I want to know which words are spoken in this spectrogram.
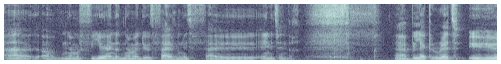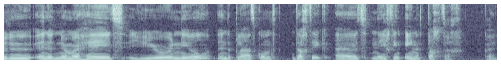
A, nummer 4 en dat nummer duurt 5 minuten 5, 21. Ja, Black Red Uhuru en het nummer heet Jornil en de plaat komt dacht ik, uit 1981. Oké.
